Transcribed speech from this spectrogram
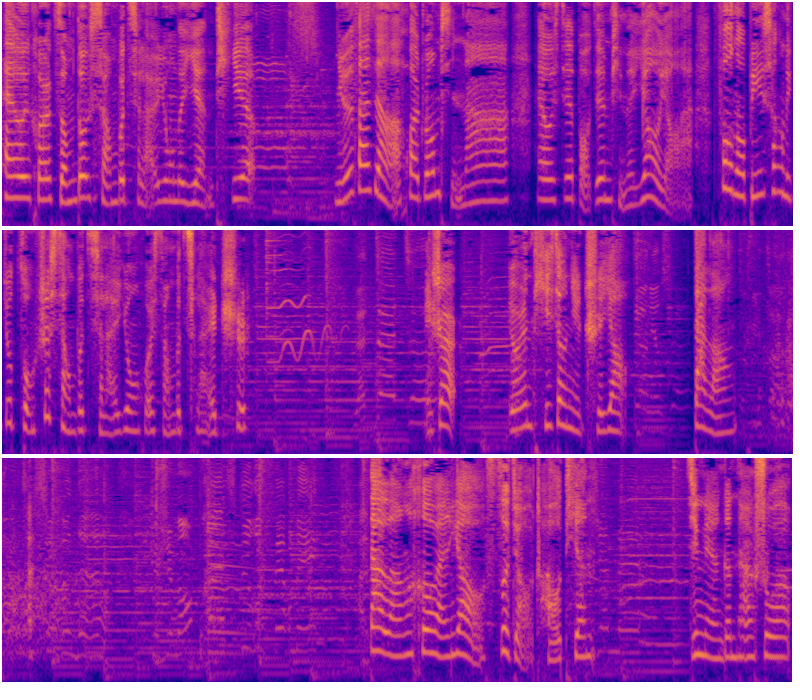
还有一盒怎么都想不起来用的眼贴。你会发现啊，化妆品呐，还有一些保健品的药药啊，放到冰箱里就总是想不起来用或想不起来吃。没事儿，有人提醒你吃药。大郎，大郎喝完药四脚朝天。金莲跟他说：“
